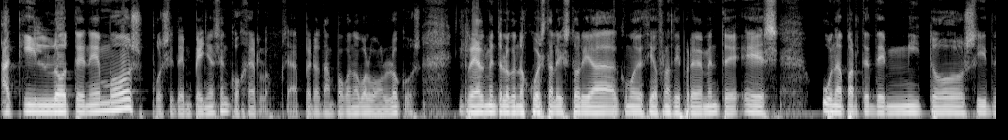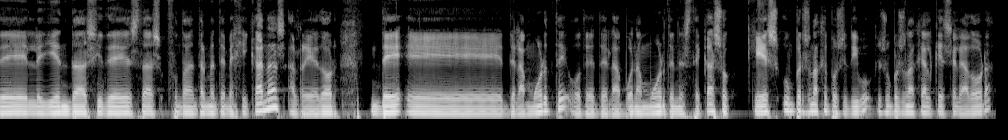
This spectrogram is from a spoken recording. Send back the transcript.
aquí lo tenemos, pues si te empeñas en cogerlo. O sea, pero tampoco nos volvamos locos. Realmente lo que nos cuesta la historia, como decía Francis previamente, es una parte de mitos y de leyendas y de estas fundamentalmente mexicanas alrededor de, eh, de la muerte o de, la buena muerte en este caso, que es un personaje positivo, que es un personaje al que se le adora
